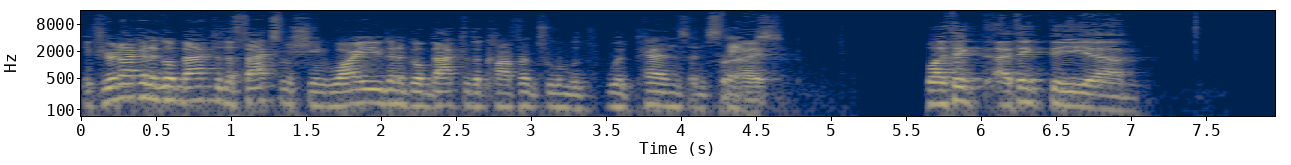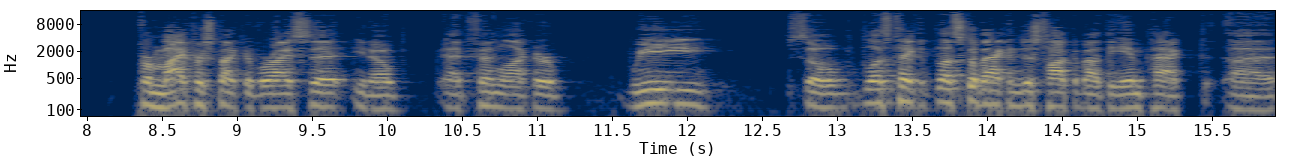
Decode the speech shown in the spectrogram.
if you're not going to go back to the fax machine, why are you going to go back to the conference room with, with pens and stamps? Right. Well, I think I think the um, from my perspective, where I sit, you know, at FinLocker, we so let's take let's go back and just talk about the impact uh,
